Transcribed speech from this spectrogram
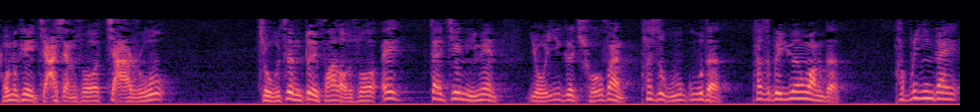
我们可以假想说，假如九正对法老说：“哎，在监里面有一个囚犯，他是无辜的，他是被冤枉的，他不应该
